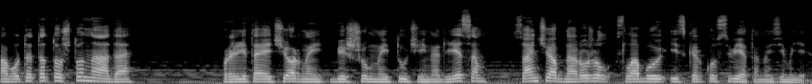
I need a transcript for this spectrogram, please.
а вот это то, что надо. Пролетая черной, бесшумной тучей над лесом, Санчо обнаружил слабую искорку света на земле.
